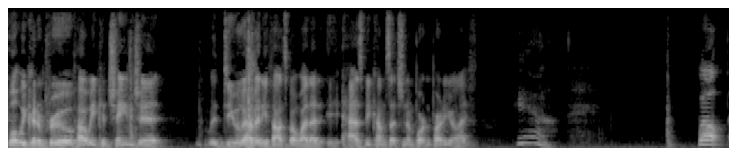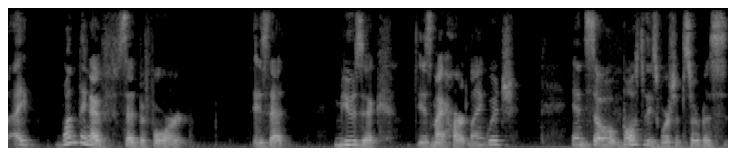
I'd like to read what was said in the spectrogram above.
what we could improve, how we could change it. Do you have any thoughts about why that has become such an important part of your life? Yeah. Well, I one thing I've said before is that music is my heart language. And so most of these worship services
